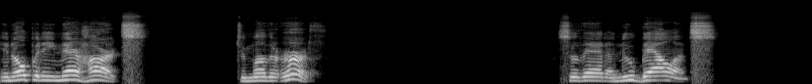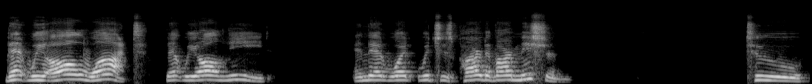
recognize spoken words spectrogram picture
in opening their hearts to Mother Earth so that a new balance that we all want, that we all need, and that what which is part of our mission to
